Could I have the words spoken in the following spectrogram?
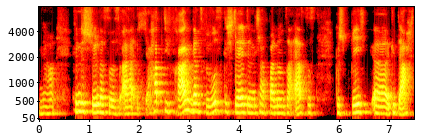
Ja, finde ich schön, dass du das ah, ich habe die Frage ganz bewusst gestellt, denn ich habe an unser 1. Gespräch, äh, gedacht,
